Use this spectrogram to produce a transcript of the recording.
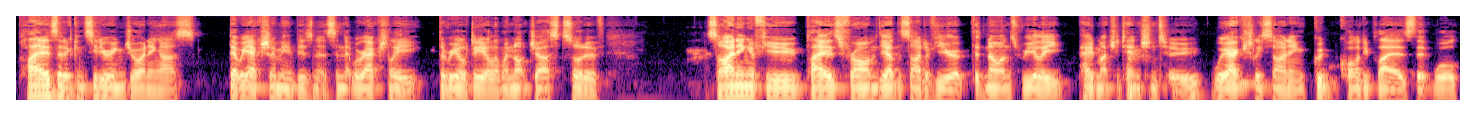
players that are considering joining us that we actually mean business and that we're actually the real deal, and we're not just sort of signing a few players from the other side of Europe that no one's really paid much attention to. We're actually signing good quality players that will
